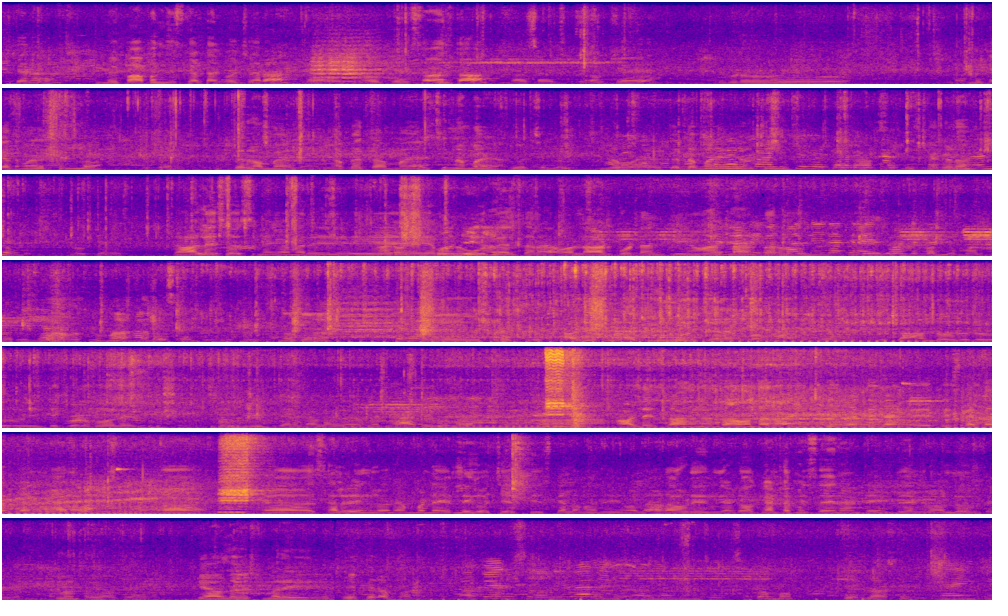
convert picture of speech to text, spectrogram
ఓకేనా మీ పాపని తీసుకెళ్ళడానికి వచ్చారా? ఓకే సెవెంతా? సెవెంత్. ఓకే. ఇప్పుడు మీకు ఎంతమంది పిల్లలు? ఇద్దరు. అమ్మాయిలు. ఆ పెద్ద అమ్మాయి చిన్న అమ్మాయి? చిన్న చిన్న అమ్మాయి. పెద్ద అమ్మాయి? ఎక్కడ? ఓకే. హాలిడేస్ వస్తున్నాయి కదా మరి. ఏమన్నా ఊర్లో వెళ్తారా? వాళ్ళు ఆడుకోవడానికి ఏం ఆటలు ఆడతారు బతుకమ్మ ఆడతారు. ఓకే. ఇప్పుడు హాలిడేస్ కూడా జూన్లో వచ్చారు చాలా రోజులు ఇంటికి కూడా పోలేదు. సో ఇంటి వెనకాల మంచి హ్యాపీగా ఉన్నారు. హాలిడేస్ రాగానే రావన్నారా ఇంటికి రండి రండి తీసుకెళ్తారు సెలవింగ్లోనే అమ్మండి ఎర్లీగా వచ్చేసి తీసుకెళ్ళమని వాళ్ళు హడావుడు. ఎందుకంటే ఒక గంట మిస్ అయినా అంటే ఇంటి దగ్గర వాళ్ళు అట్లా ఉంటారు కాబట్టి ఆల్ ద బెస్ట్ మరి. ఏ పేరమ్మా? ఖమ్మం ఏ క్లాస్? నైన్త్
